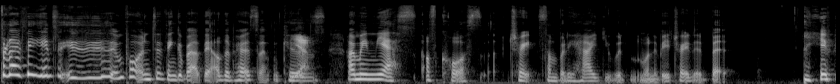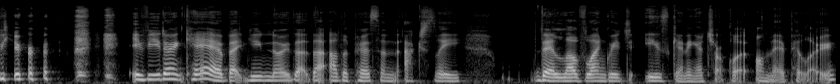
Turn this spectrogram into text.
But I think it's, it is important to think about the other person because, Yeah. I mean, yes, of course, treat somebody how you would want to be treated, but if you're if you don't care, but you know that that other person actually their love language is getting a chocolate on their pillow,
